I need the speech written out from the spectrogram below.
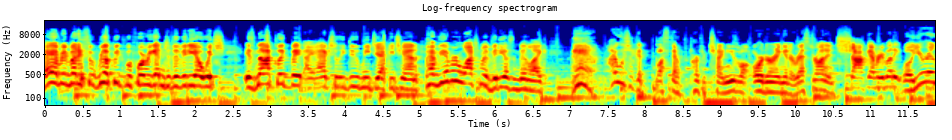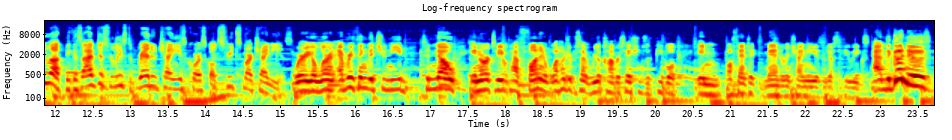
Hey everybody, so real quick before we get into the video, which is not clickbait, I actually do meet Jackie Chan. Have you ever watched my videos and been like, man, I wish I could bust out perfect Chinese while ordering in a restaurant and shock everybody? Well, you're in luck because I've just released a brand new Chinese course called Street Smart Chinese, where you'll learn everything that you need to know in order to be able to have fun and 100% real conversations with people in authentic Mandarin Chinese in just a few weeks. And the good news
